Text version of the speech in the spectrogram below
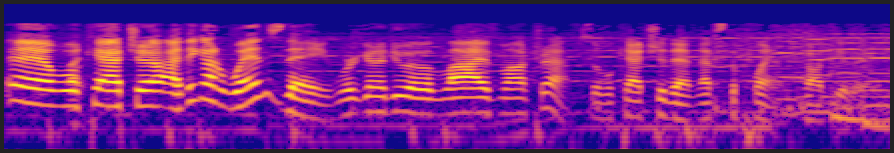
And we'll catch you, I think on Wednesday, we're going to do a live mock draft. So we'll catch you then. That's the plan. Talk to you later.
